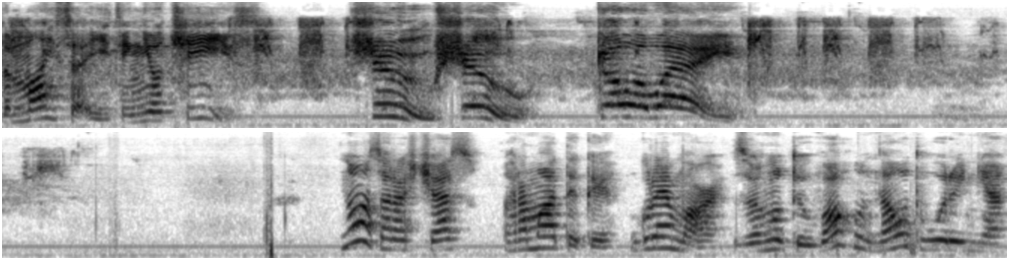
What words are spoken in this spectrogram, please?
the mice are eating your cheese. Shoo, shoo! Go away! Зараз час граматики grammar. Звернути увагу на утворення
